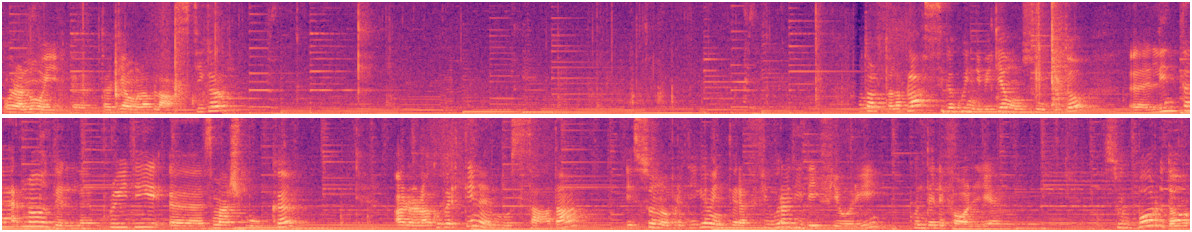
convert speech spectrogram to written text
Ora noi eh, tagliamo la plastica ho tolto la plastica quindi vediamo subito eh, l'interno del Pretty eh, Smash Book allora la copertina è imbossata e sono praticamente raffigurati dei fiori con delle foglie sul bordo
